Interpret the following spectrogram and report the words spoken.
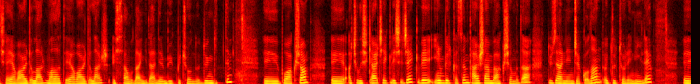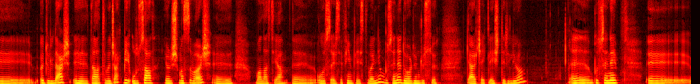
şeye vardılar, Malatya'ya vardılar. İstanbul'dan gidenlerin büyük bir çoğunluğu dün gittim. E, bu akşam e, açılış gerçekleşecek ve 21 Kasım Perşembe akşamı da düzenlenecek olan ödül töreniyle e, ödüller e, dağıtılacak bir ulusal yarışması var. E, Malatya e, Uluslararası Film Festivali'nin bu sene dördüncüsü gerçekleştiriliyor. E, bu sene e,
